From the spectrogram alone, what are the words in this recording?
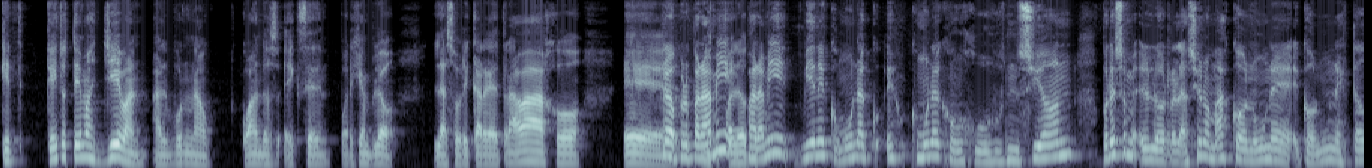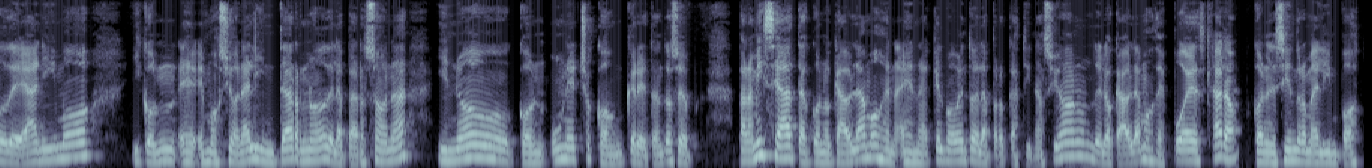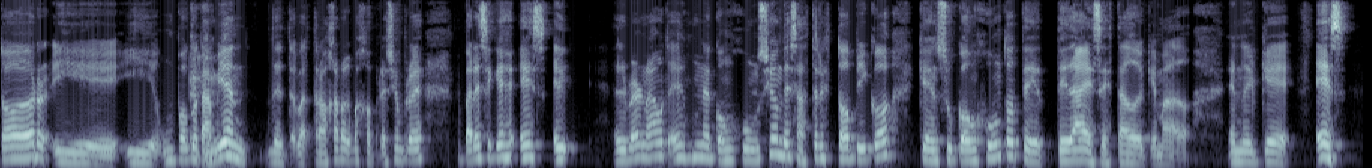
que, estos temas llevan al burnout cuando exceden. Por ejemplo, la sobrecarga de trabajo. Eh, pero para mí, para mí viene como una, es como una conjunción, por eso lo relaciono más con un, eh, con un estado de ánimo y con un eh, emocional interno de la persona y no con un hecho concreto. Entonces, para mí se ata con lo que hablamos en, aquel momento de la procrastinación, de lo que hablamos después claro. con el síndrome del impostor y, un poco también de trabajar bajo presión, pero me parece que es, el, burnout es una conjunción de esos tres tópicos que en su conjunto te, te da ese estado de quemado, en el que es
